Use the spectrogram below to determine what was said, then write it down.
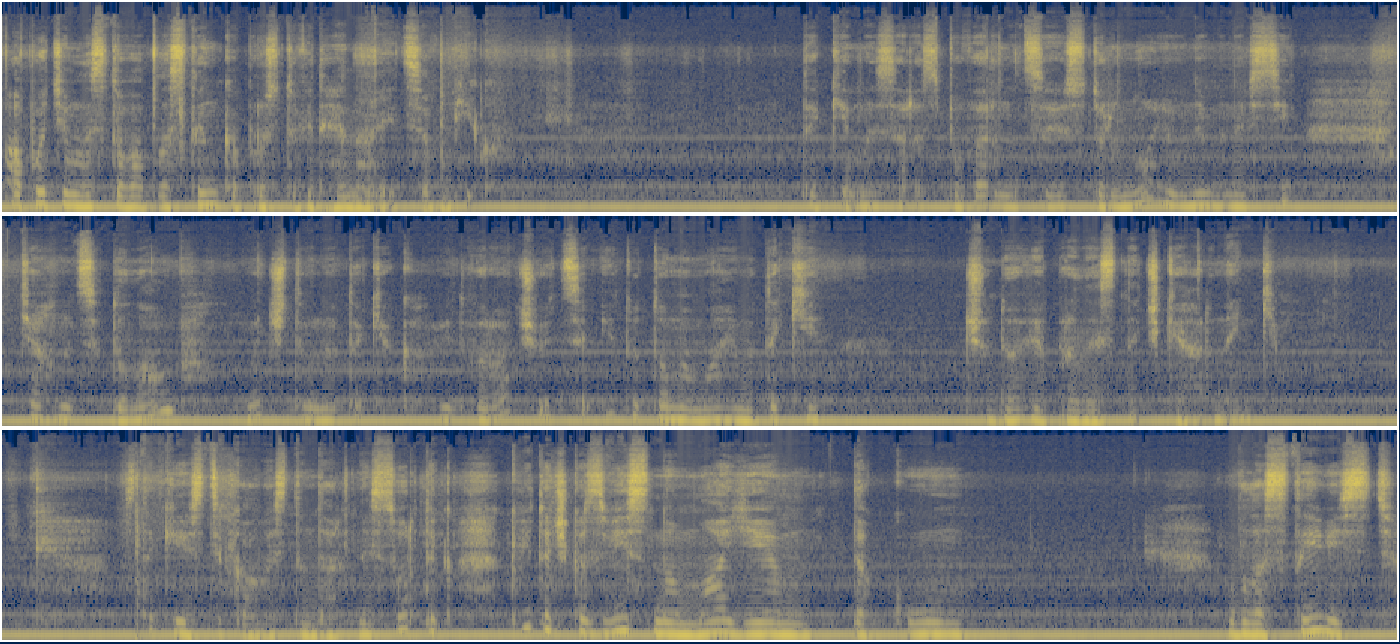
А потім листова пластинка просто відгинається в бік такими зараз поверну цією стороною. Вони мене всі тягнуться до ламп. Бачите, вони так як відворачуються. І тут ми маємо такі чудові прилиснички гарненькі. Ось такий ось цікавий стандартний сортик. Квіточка, звісно, має таку властивість,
